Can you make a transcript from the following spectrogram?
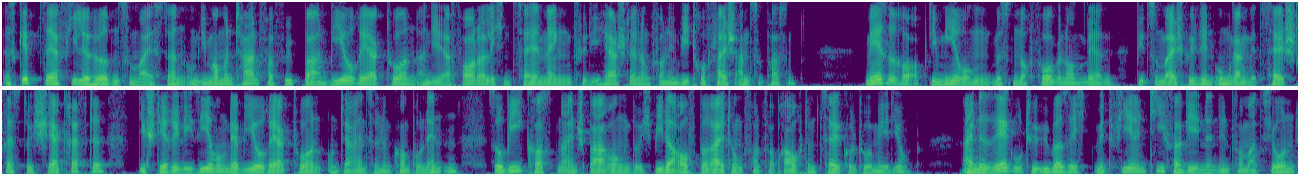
Es gibt sehr viele Hürden zu meistern, um die momentan verfügbaren Bioreaktoren an die erforderlichen Zellmengen für die Herstellung von In-vitro-Fleisch anzupassen Mehrere Optimierungen müssen noch vorgenommen werden, wie zum Beispiel den Umgang mit Zellstress durch Scherkräfte, die Sterilisierung der Bioreaktoren und der einzelnen Komponenten sowie Kosteneinsparungen durch Wiederaufbereitung von verbrauchtem Zellkulturmedium. Eine sehr gute Übersicht mit vielen tiefergehenden Informationen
